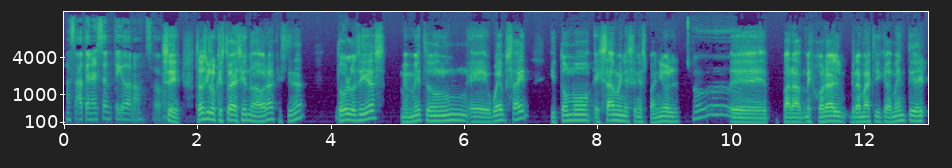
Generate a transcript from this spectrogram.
a, a tener sentido, ¿no? So, Sí, ¿sabes lo que estoy haciendo ahora, Cristina? Todos los días me meto en un eh, website y tomo exámenes en español uh, eh, para mejorar gramáticamente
